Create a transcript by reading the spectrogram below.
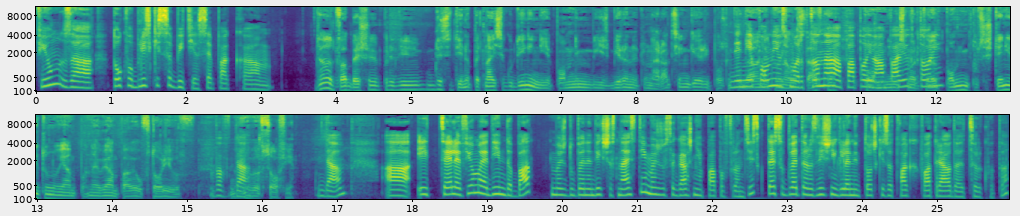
филм за толкова близки събития. Все пак да, това беше преди 10 на 15 години. Ние помним избирането на Рацингер и после Не, ние помним на смъртта оставка, на папа Йоан Павел II. Помним посещението на Йоан, на Йоан Павел II в, в, да. в София. Да. А, и целият филм е един дебат между Бенедикт 16 и между сегашния папа Франциск. Те са двете различни гледни точки за това каква трябва да е църквата.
